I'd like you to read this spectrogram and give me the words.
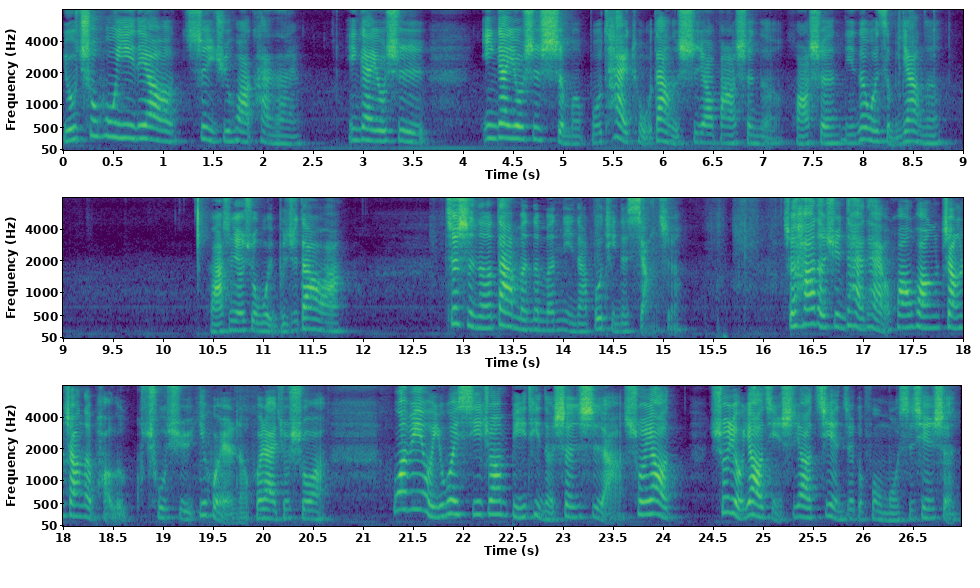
由出乎意料这一句话看来，应该又是应该又是什么不太妥当的事要发生的。华生，你认为怎么样呢？华生就说：“我也不知道啊。”这时呢，大门的门铃呢不停的响着。这哈德逊太太慌慌张张的跑了出去，一会儿呢回来就说：“啊，外面有一位西装笔挺的绅士啊，说要说有要紧事要见这个福尔摩斯先生。”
